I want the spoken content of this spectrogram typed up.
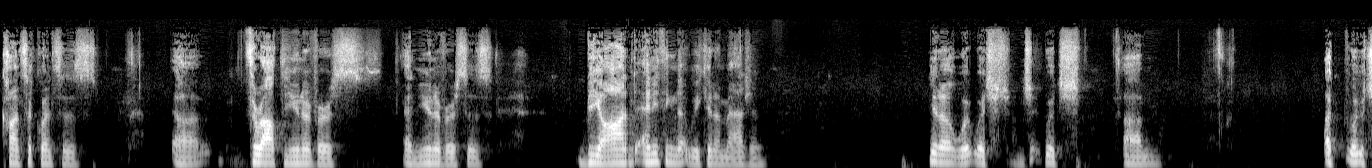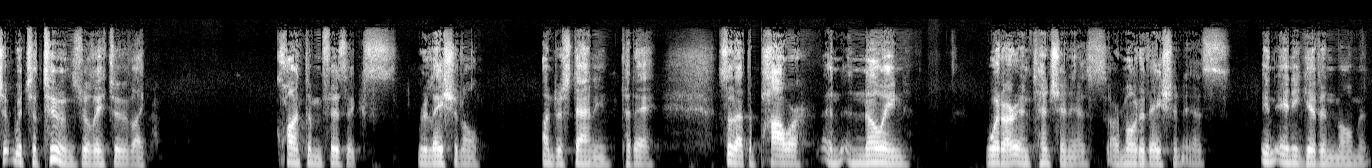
consequences uh, throughout the universe and universes beyond anything that we can imagine. You know, which which um, which which attunes really to like quantum physics, relational understanding today, so that the power and, and knowing what our intention is, our motivation is in any given moment,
